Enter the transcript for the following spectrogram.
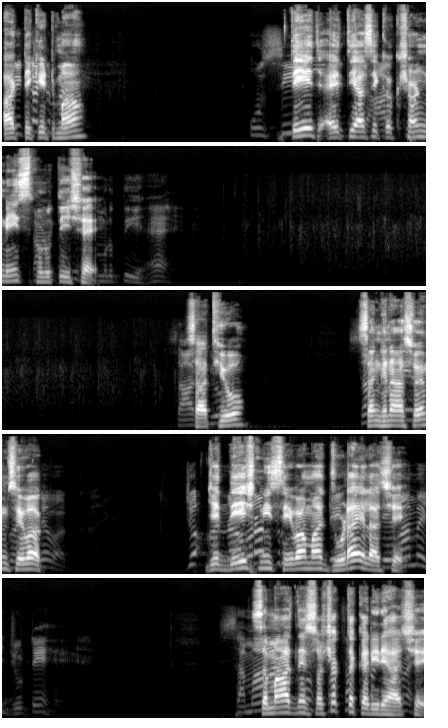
આ ટિકિટમાં તે જ ઐતિહાસિક ક્ષણની સ્મૃતિ છે. સાથીઓ સંઘના સ્વયંસેવક જે દેશની સેવામાં જોડાયેલા છે સમાજને સશક્ત કરી રહ્યા છે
